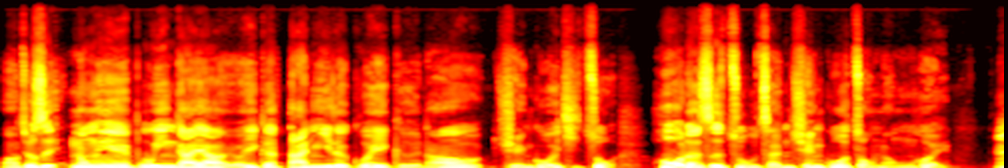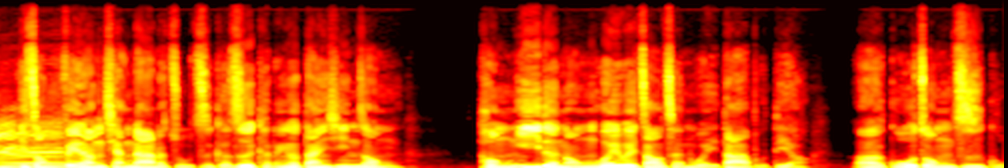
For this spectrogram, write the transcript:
哦，就是农业部应该要有一个单一的规格，然后全国一起做，或者是组成全国总农会，一种非常强大的组织。可是可能又担心这种统一的农会会造成伟大不掉啊，国中之国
